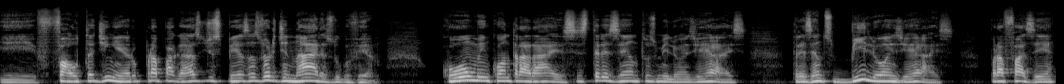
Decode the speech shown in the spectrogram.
e falta dinheiro para pagar as despesas ordinárias do governo como encontrará esses 300 milhões de reais, 300 bilhões de reais, para fazer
